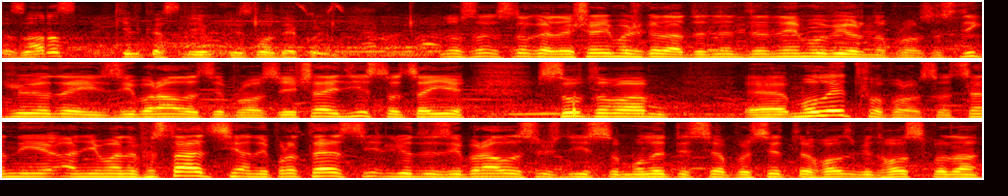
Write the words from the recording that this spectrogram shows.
Зараз кілька слів із владикою. Ну, слухайте, що я можу казати, неймовірно просто. Стільки людей зібралося просто. І це дійсно це є сутова молитва просто. Це не ані маніфестація, ані протест. Люди зібралися ж дійсно молитися, просити від Господа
